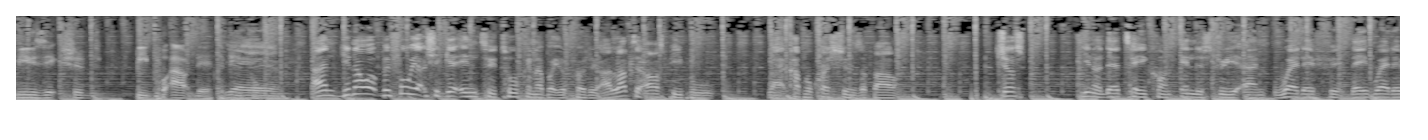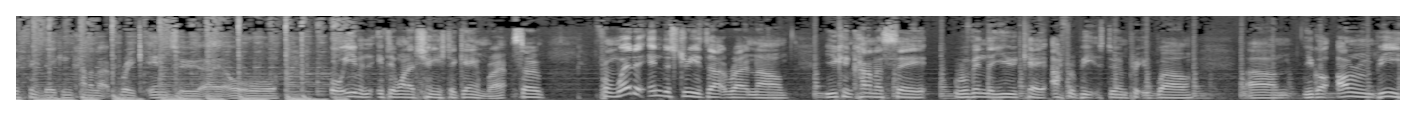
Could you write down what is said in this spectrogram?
music should be put out there to Yeah, people. yeah, yeah. And you know what? Before we actually get into talking about your project, I love to ask people like a couple questions about just you know their take on industry and where they think they where they think they can kind of like break into uh, or, or or even if they want to change the game, right? So from where the industry is at right now, you can kind of say within the UK, Afrobeat's doing pretty well. Um, you got R&B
